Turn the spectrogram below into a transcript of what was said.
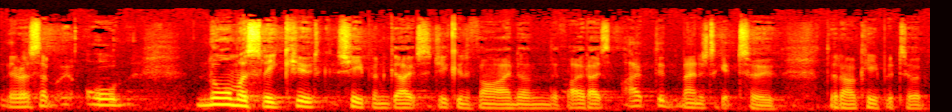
There are some all enormously cute sheep and goats that you can find on the photos. I did manage to get two, that I'll keep it to it.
